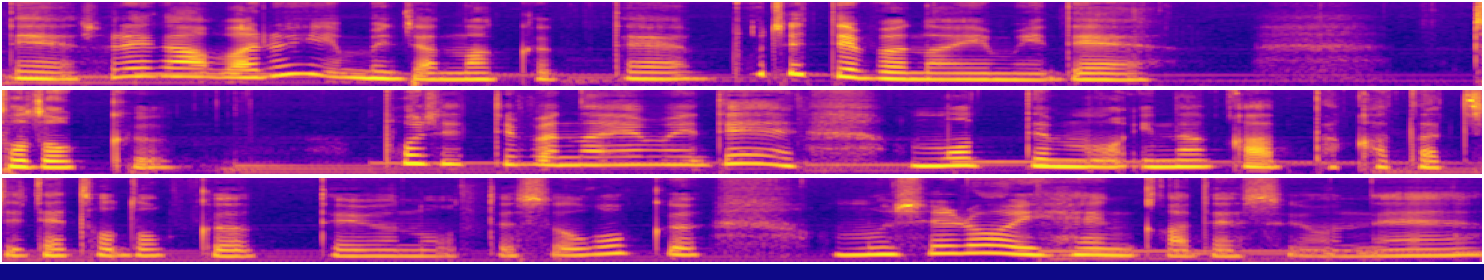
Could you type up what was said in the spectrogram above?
でそれが悪い意味じゃなくてポジティブな意味で届くポジティブな意味で思ってもいなかった形で届くっていうのってすごく面白い変化ですよね。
